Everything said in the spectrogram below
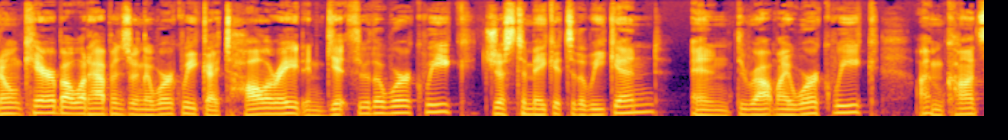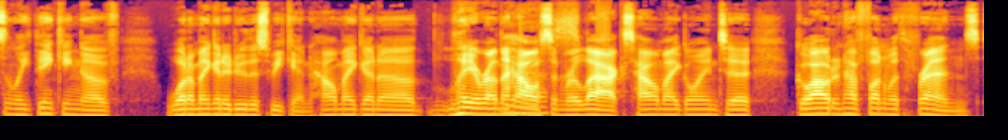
don't care about what happens during the work week. I tolerate and get through the work week just to make it to the weekend. And throughout my work week, I'm constantly thinking of what am I going to do this weekend? How am I going to lay around the house and relax? How am I going to go out and have fun with friends?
